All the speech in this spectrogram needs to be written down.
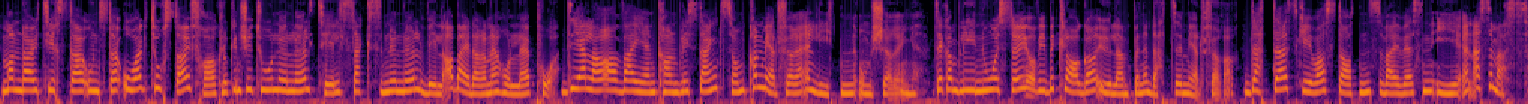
Mandag, tirsdag, onsdag og torsdag fra klokken 22.00 til 6.00 vil arbeiderne holde på. Deler av veien kan bli stengt, som kan medføre en liten omkjøring. Det kan bli noe støy, og vi beklager ulempene dette medfører. Dette skriver Statens vegvesen i en SMS.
